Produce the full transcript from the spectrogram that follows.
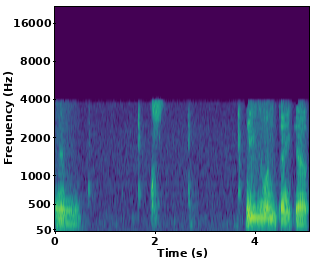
and he's the one to thank y'all.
